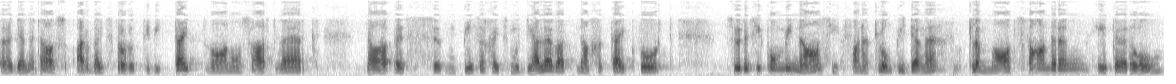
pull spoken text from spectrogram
uh, dinge, daar's arbeidsproduktiwiteit waaraan ons hard werk. Daar is uh, besigheidsmodelle wat na gekyk word. So dis die kombinasie van 'n klompie dinge. Klimaatsverandering het 'n rol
